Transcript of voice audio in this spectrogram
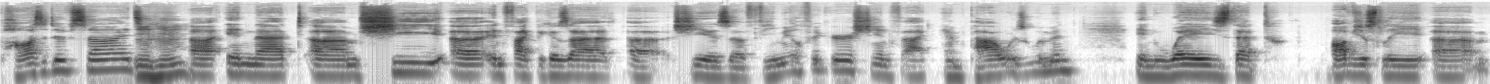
positive sides mm-hmm. uh, in that um, she, uh, in fact, because uh, uh, she is a female figure, she in fact empowers women in ways that obviously um,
